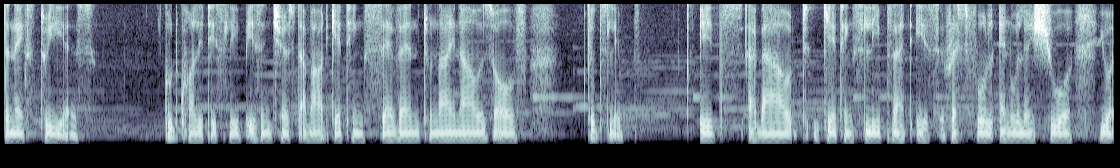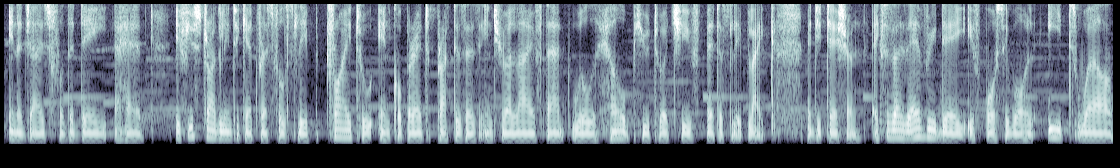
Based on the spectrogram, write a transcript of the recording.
the next three years. Good quality sleep isn't just about getting seven to nine hours of good sleep it's about getting sleep that is restful and will ensure you are energized for the day ahead. If you're struggling to get restful sleep, try to incorporate practices into your life that will help you to achieve better sleep, like meditation. Exercise every day if possible, eat well,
